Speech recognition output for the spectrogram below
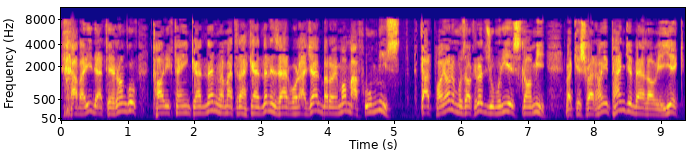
خبری در تهران گفت تاریخ تعیین کردن و مطرح کردن ضرب العجل برای ما مفهوم نیست. در پایان مذاکرات جمهوری اسلامی و کشورهای پنج به علاوه یک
